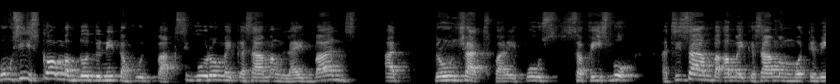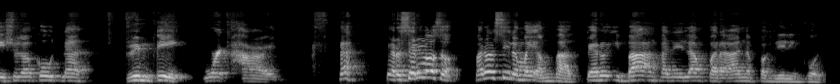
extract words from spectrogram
Kung si Isko magdodonate ng food pack, siguro may kasamang live bands at drone shots para i-post sa Facebook. At si Sam baka may kasamang motivational quote na dream big, work hard. Pero seryoso, pareho sila may ambag, pero iba ang kanilang paraan ng paglilingkod.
